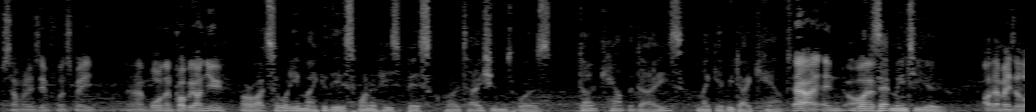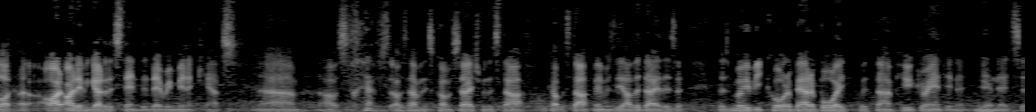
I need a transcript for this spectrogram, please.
someone who's influenced me uh, more than probably I knew. All right, so what do you make of this? One of his best quotations was, "Don't count the days, make every day count." Yeah, and what I, does that mean to you? Oh, that means a lot. I, would even go to the extent that every minute counts. Um, I was I was having this conversation with the staff, a couple of staff members the other day. There's a there's a movie called About a Boy with um, Hugh Grant in it, yeah. and it's uh,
